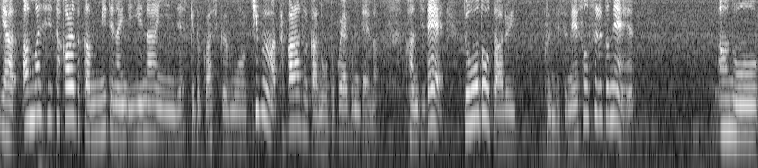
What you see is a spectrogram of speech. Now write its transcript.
う。いやあんまし宝塚見てないんで言えないんですけど詳しくもう気分は宝塚の男役みたいな感じで堂々と歩くんですよね。そうするとねあの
